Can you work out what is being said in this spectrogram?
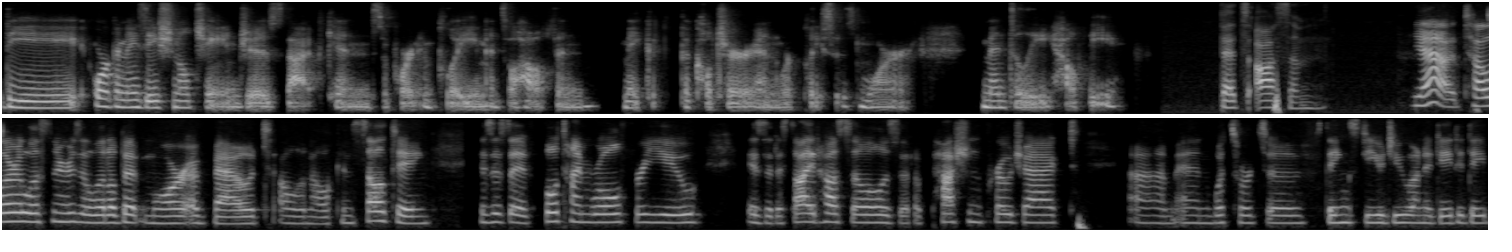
the organizational changes that can support employee mental health and make the culture and workplaces more mentally healthy. That's awesome. Yeah, tell our listeners a little bit more about L&L Consulting. Is this a full-time role for you? Is it a side hustle? Is it a passion project? Um, and what sorts of things do you do on a day-to-day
